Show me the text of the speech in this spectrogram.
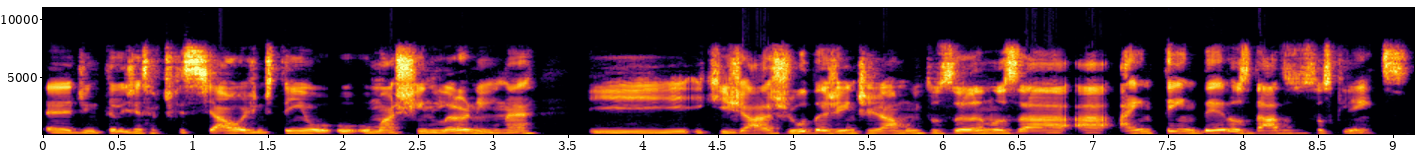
é, de, inteligência artificial, a gente tem o, o machine learning, né? E, e, que já ajuda a gente já há muitos anos a, a, a entender os dados dos seus clientes.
